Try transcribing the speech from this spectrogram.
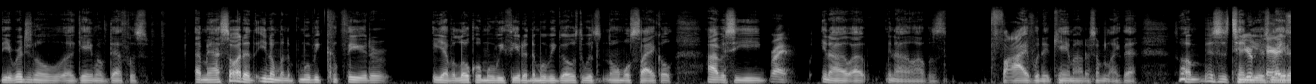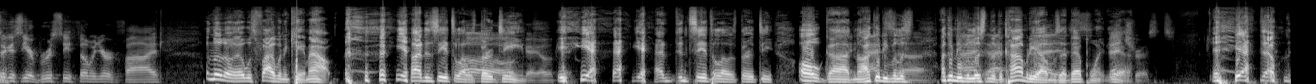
the original uh, game of death was i mean i saw it at, you know when the movie theater you have a local movie theater the movie goes through its normal cycle. Obviously Right. you know, I, you know, I was five when it came out or something like that. So um, this is ten Your years parents later. took us to see your Bruce Lee film when you were five. No, no, it was five when it came out. you know, I didn't see it till I was Oh, thirteen. okay, okay. yeah, yeah, I didn't see it till I was thirteen. Oh God, no, I couldn't even listen. uh, I couldn't even listen to the comedy albums at that point. Yeah, yeah, that was,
